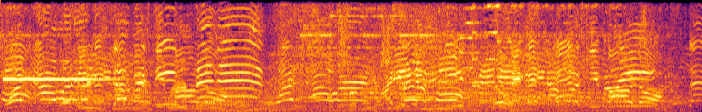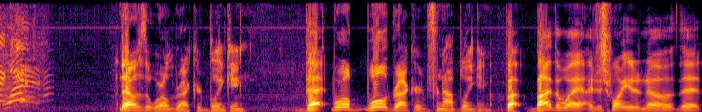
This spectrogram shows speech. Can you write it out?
While he was doing that brave law enforcement That was the world record blinking. That world world record for not blinking. But by the way, I just want you to know that.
